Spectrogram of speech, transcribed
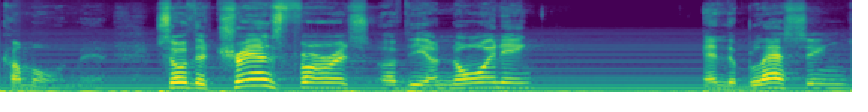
Come on, man. So the transference of the anointing and the blessings,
